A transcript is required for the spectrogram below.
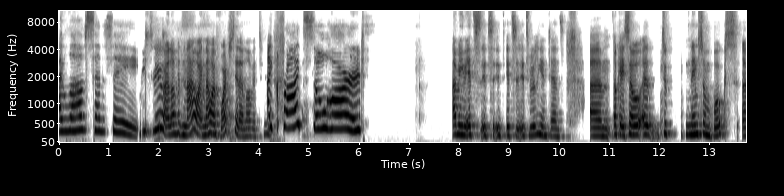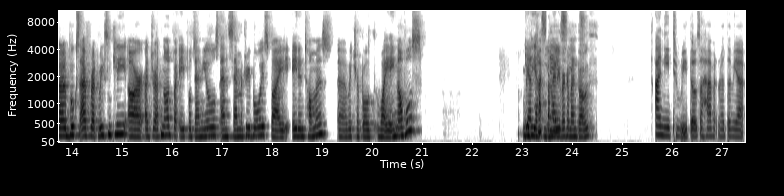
I love Sense8. Me too. I love it now. I now I've watched it. I love it too. I cried so hard. I mean, it's it's it's it's really intense. Um, okay, so uh, to name some books, uh, books I've read recently are A Dreadnought by April Daniels and Cemetery Boys by Aiden Thomas, uh, which are both YA novels really yeah, highly recommend both. I need to read those. I haven't read them yet.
